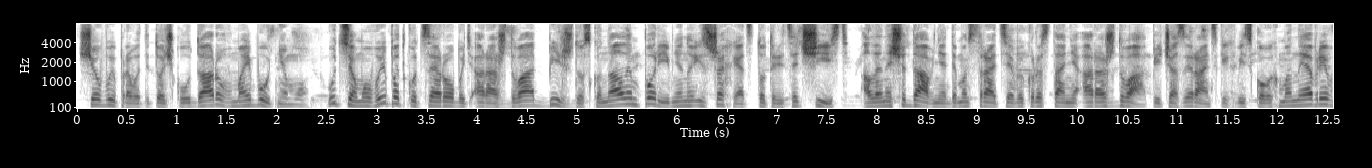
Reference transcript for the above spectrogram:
щоб виправити точку удару в майбутньому. У цьому випадку це робить Араш 2 більш досконалим порівняно із Шахет 136 Але нещодавня демонстрація використання Араш 2 під час іранських військових маневрів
